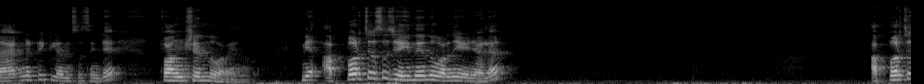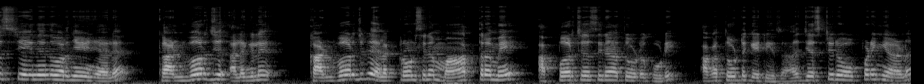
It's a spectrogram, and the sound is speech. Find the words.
മാഗ്നറ്റിക് ലെൻസസിന്റെ ഫങ്ഷൻ എന്ന് പറയുന്നത്. ഇനി അപ്പർച്ചസ് ചെയ്യുന്നതെന്ന് പറഞ്ഞു കഴിഞ്ഞാൽ അപ്പർച്ചസ് ചെയ്യുന്നതെന്ന് പറഞ്ഞു കഴിഞ്ഞാൽ കൺവേർജ് അല്ലെങ്കിൽ കൺവേർജ്ഡ് ഇലക്ട്രോൺസിനെ മാത്രമേ അപ്പർച്ചേഴ്സിനകത്തോട് കൂടി അകത്തോട്ട് കയറ്റി അത് ജസ്റ്റ് ഒരു ഓപ്പണിംഗ് ആണ്.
